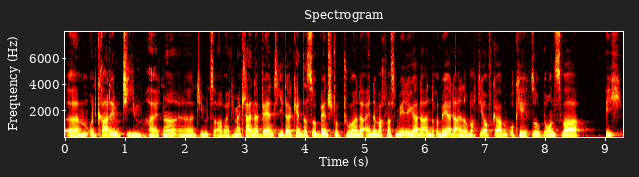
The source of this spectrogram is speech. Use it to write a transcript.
ähm, und gerade im Team halt, ne, in einem Team zu arbeiten. Ich meine, klar, in der Band, jeder kennt das so, Bandstrukturen, der eine macht was weniger, der andere mehr, der andere macht die Aufgaben. Okay, so bei uns war ich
